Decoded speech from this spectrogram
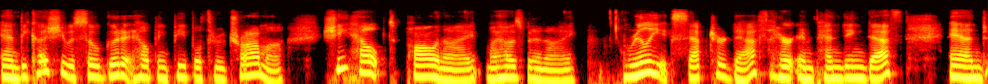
and because she was so good at helping people through trauma, she helped Paul and I, my husband and I, really accept her death her impending death and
